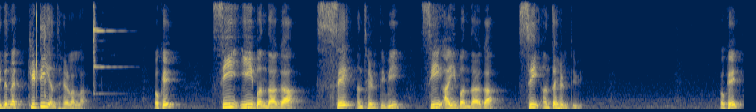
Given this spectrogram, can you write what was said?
ಇದನ್ನು ಕಿಟಿ ಅಂತ ಹೇಳಲ್ಲ. ಓಕೆ ಸಿ ಇ ಬಂದಾಗ ಸೆ ಅಂತ ಹೇಳ್ತೀವಿ. ಸಿ ಐ ಬಂದಾಗ ಸಿ ಅಂತ ಹೇಳ್ತೀವಿ. ಓಕೆ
